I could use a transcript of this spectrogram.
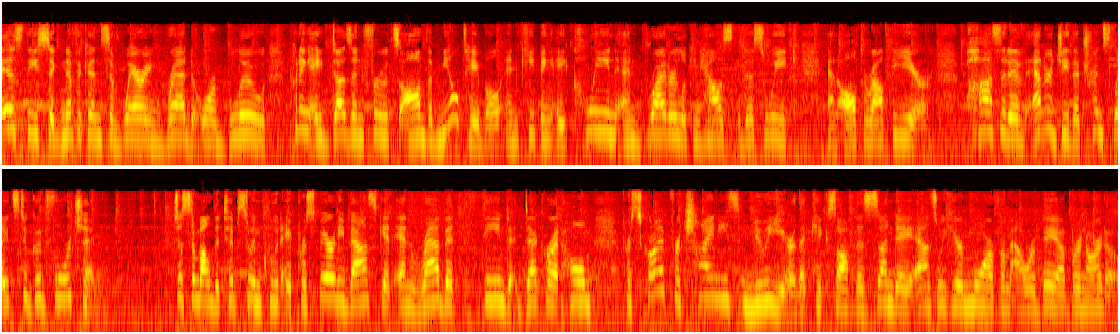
is the significance of wearing red or blue, putting a dozen fruits on the meal table, and keeping a clean and brighter looking house this week and all throughout the year? Positive energy that translates to good fortune. Just among the tips to include a prosperity basket and rabbit themed decor at home prescribed for Chinese New Year that kicks off this Sunday as we hear more from our Bea Bernardo.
